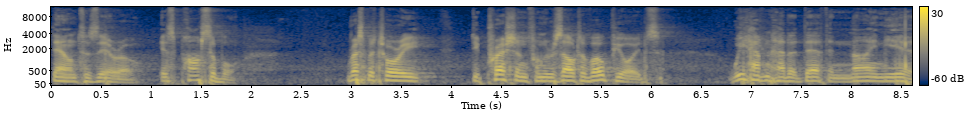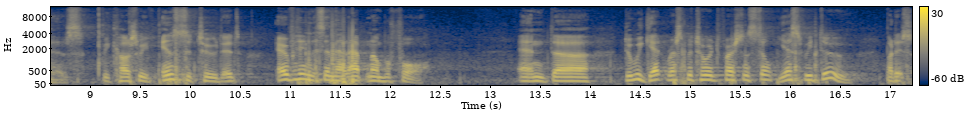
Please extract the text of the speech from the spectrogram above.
down to zero. It's possible. Respiratory depression from the result of opioids. We haven't had a death in nine years because we've instituted everything that's in that app number four. And uh, do we get respiratory depression still? Yes, we do. But it's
